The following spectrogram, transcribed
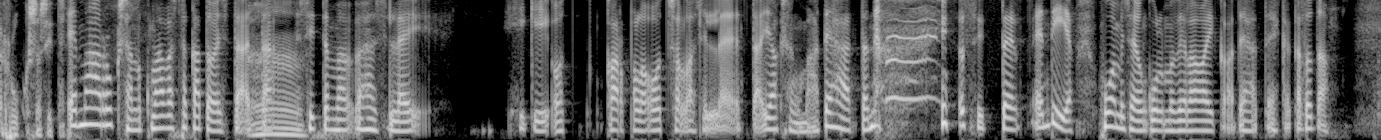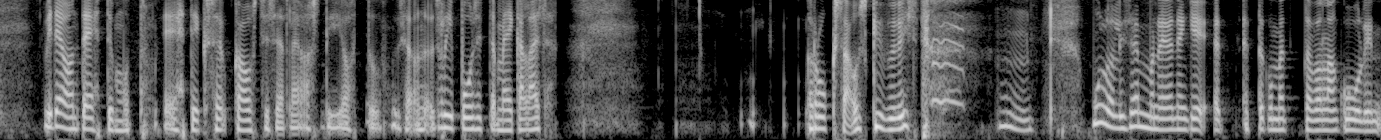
ruksasit? En mä ruksannut, kun mä vasta katsoin sitä, että Aa. sitten mä vähän silleen hiki karpalla otsalla silleen, että jaksanko mä tehdä tätä ja sitten, en tiedä, huomiseen on kulma vielä aikaa tehdä, että ehkä katsotaan. Video on tehty, mutta ehtiikö se kaustiselle asti johtuu? Se on, riippuu sitten meikäläisen ruksauskyvyistä. Hmm. Mulla oli semmoinen jotenkin, että kun mä tavallaan kuulin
